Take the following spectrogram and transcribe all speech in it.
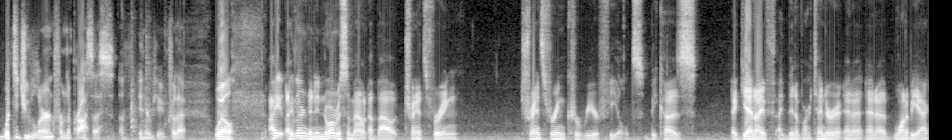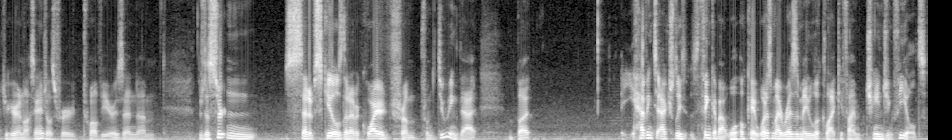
What did you learn from the process of interviewing for that? Well, I, I learned an enormous amount about transferring transferring career fields because again I've I've been a bartender and a and a wannabe actor here in Los Angeles for 12 years and um, there's a certain set of skills that I've acquired from from doing that but having to actually think about well okay what does my resume look like if I'm changing fields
